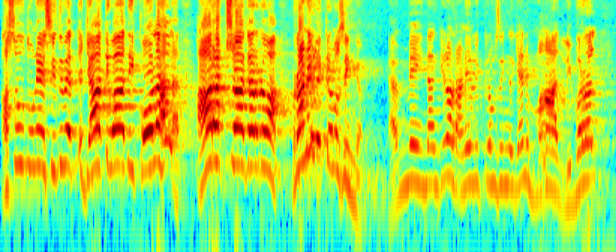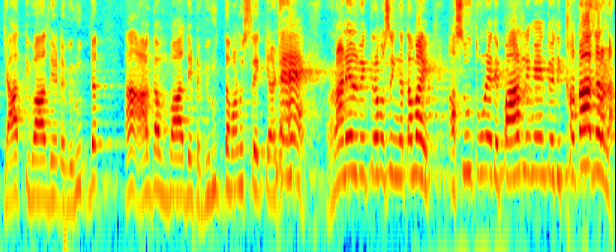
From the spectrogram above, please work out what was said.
අසූතුනේ සිදුවෙච්ච ජාතිවාදී කෝලහල ආරක්ෂා කරනවා රනිල් වික්‍රමසිංහ. ඇම්මේ ඉඳන් කියන රනිල් වික්‍රමසිංහ කියන්නේ මහා ලිබරල් ජාතිවාදයට විරුද්ධ ආගම්වාදයට විරුද්ධ මිනිස්සෙක් කියලා නෑ. රනිල් වික්‍රමසිංහ තමයි 83 දී පාර්ලිමේන්තුවේදී කතා කරලා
